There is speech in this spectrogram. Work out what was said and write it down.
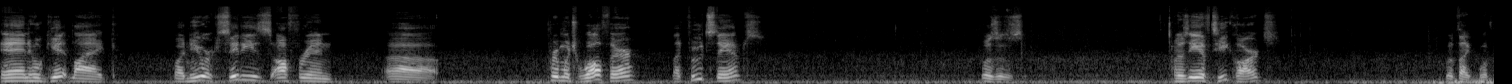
And he'll get like, well, New York City's offering uh, pretty much welfare, like food stamps. Was his those EFT cards with like with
